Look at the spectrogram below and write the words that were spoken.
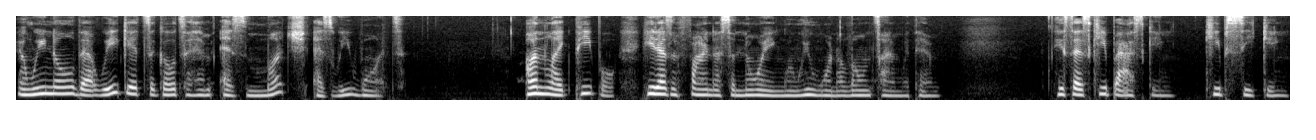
And we know that we get to go to Him as much as we want. Unlike people, He doesn't find us annoying when we want alone time with Him. He says, keep asking, keep seeking,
